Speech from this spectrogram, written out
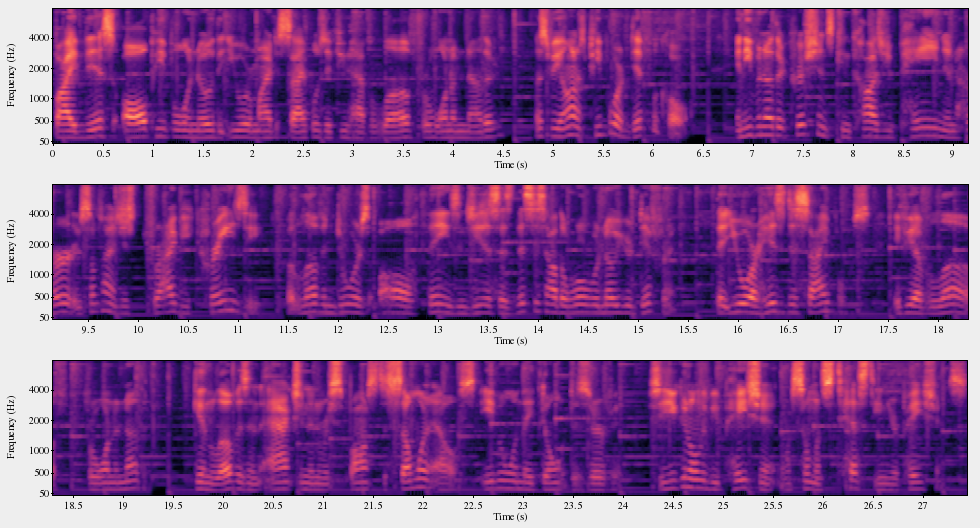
By this all people will know that you are my disciples if you have love for one another. Let's be honest, people are difficult. And even other Christians can cause you pain and hurt and sometimes just drive you crazy. But love endures all things. And Jesus says, This is how the world will know you're different, that you are His disciples if you have love for one another. Again, love is an action in response to someone else, even when they don't deserve it. See, you can only be patient when someone's testing your patience.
